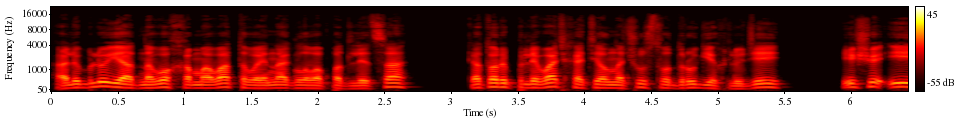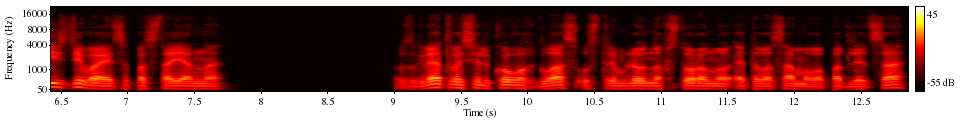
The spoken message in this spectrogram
а люблю я одного хамоватого и наглого подлеца, который плевать хотел на чувства других людей, еще и издевается постоянно. Взгляд Васильковых глаз, устремленных в сторону этого самого подлеца,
